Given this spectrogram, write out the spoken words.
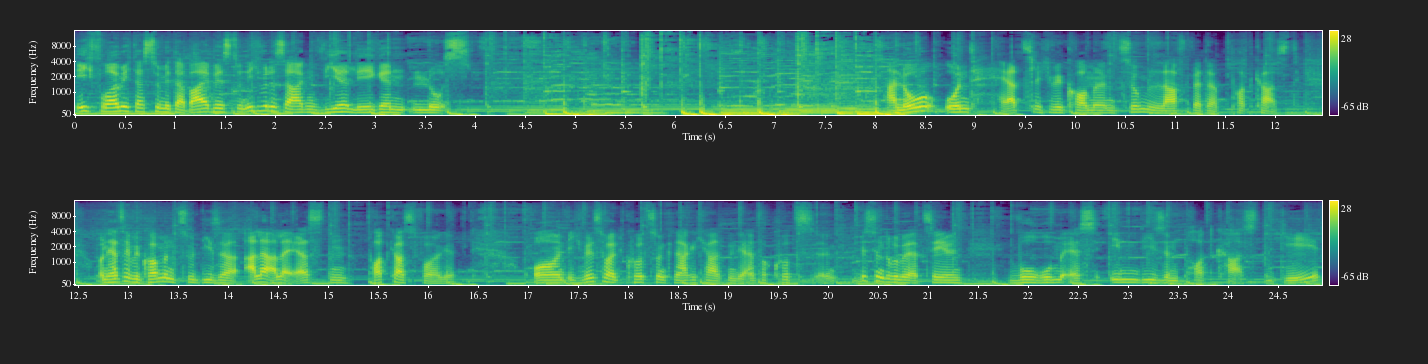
Ich freue mich, dass du mit dabei bist und ich würde sagen, wir legen los. Hallo und herzlich willkommen zum Love Better Podcast. Und herzlich willkommen zu dieser aller, allerersten Podcast-Folge. Und ich will es heute kurz und knackig halten und dir einfach kurz äh, ein bisschen darüber erzählen, worum es in diesem Podcast geht,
